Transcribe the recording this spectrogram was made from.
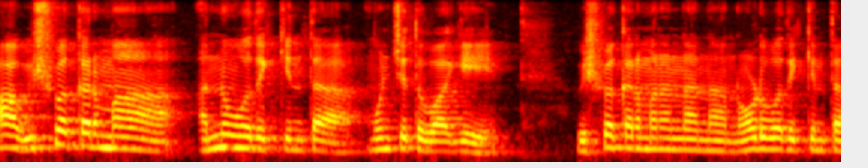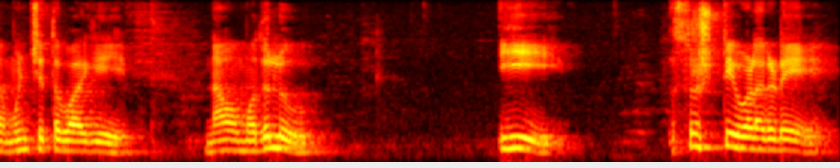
ಆ ವಿಶ್ವಕರ್ಮ ಅನ್ನುವುದಕ್ಕಿಂತ ಮುಂಚಿತವಾಗಿ, ವಿಶ್ವಕರ್ಮನನ್ನು ನೋಡುವುದಕ್ಕಿಂತ ಮುಂಚಿತವಾಗಿ ನಾವು ಮೊದಲು ಈ ಸೃಷ್ಟಿ ಒಳಗಡೆ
